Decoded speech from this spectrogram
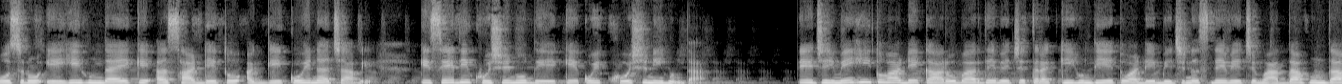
ਉਸ ਨੂੰ ਇਹੀ ਹੁੰਦਾ ਹੈ ਕਿ ਅ ਸਾਡੇ ਤੋਂ ਅੱਗੇ ਕੋਈ ਨਾ ਚਾਵੇ ਕਿਸੇ ਦੀ ਖੁਸ਼ੀ ਨੂੰ ਦੇਖ ਕੇ ਕੋਈ ਖੁਸ਼ ਨਹੀਂ ਹੁੰਦਾ। ਤੇ ਜਿਵੇਂ ਹੀ ਤੁਹਾਡੇ ਕਾਰੋਬਾਰ ਦੇ ਵਿੱਚ ਤਰੱਕੀ ਹੁੰਦੀ ਹੈ ਤੁਹਾਡੇ ਬਿਜ਼ਨਸ ਦੇ ਵਿੱਚ ਵਾਧਾ ਹੁੰਦਾ,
